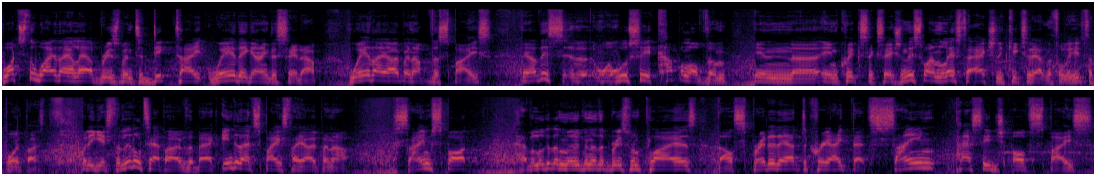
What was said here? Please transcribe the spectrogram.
Watch the way they allow Brisbane to dictate where they're going to set up, where they open up the space. Now, this uh, we'll see a couple of them in uh, in quick succession. This one, Lester actually kicks it out and fully hits the point post, but he gets the little tap over the back into that space they open up. Same spot. Have a look at the movement of the Brisbane players. They'll spread it out to create that same passage of space,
